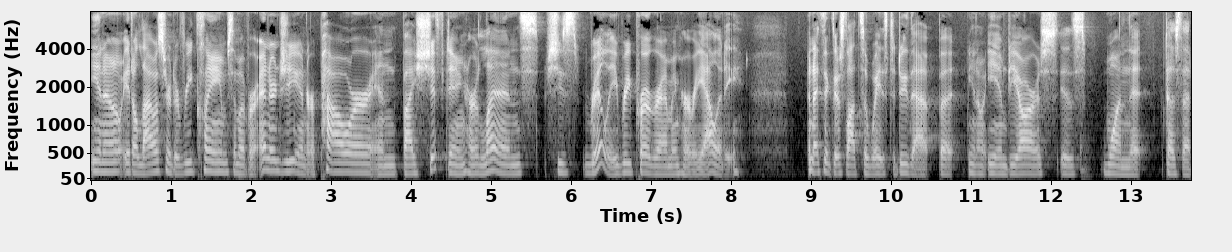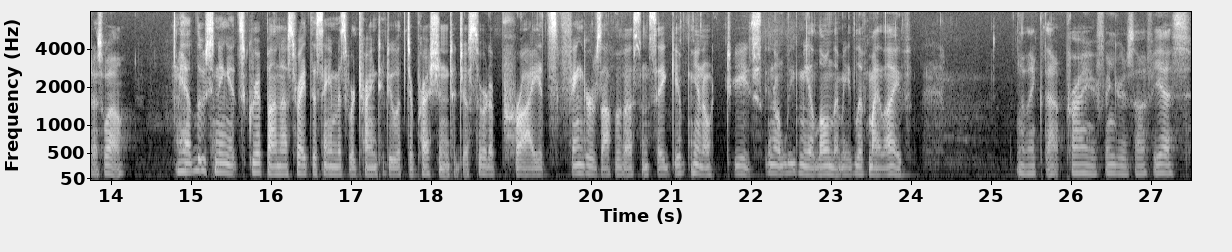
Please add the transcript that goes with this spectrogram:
You know, it allows her to reclaim some of her energy and her power. And by shifting her lens, she's really reprogramming her reality. And I think there's lots of ways to do that, but, you know, EMDRs is one that does that as well. Yeah, loosening its grip on us, right? The same as we're trying to do with depression, to just sort of pry its fingers off of us and say, "Give, you know, geez, you know, leave me alone. Let me live my life." I like that. Pry your fingers off. Yes.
